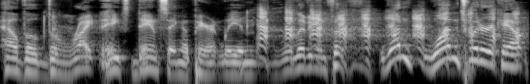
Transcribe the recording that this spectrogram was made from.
how the the right hates dancing apparently, and we're living in foot. One one Twitter account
